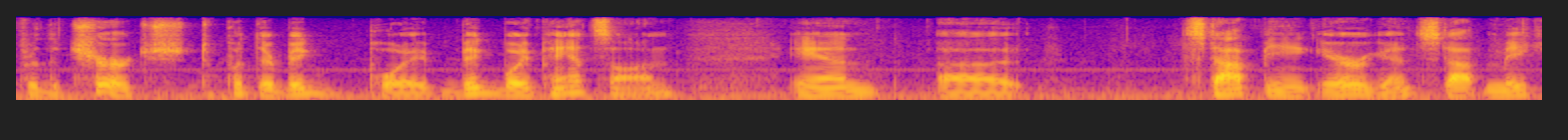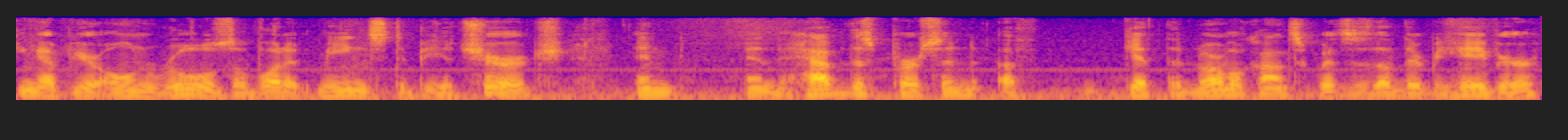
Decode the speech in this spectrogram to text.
for the church to put their big boy big boy pants on and uh, stop being arrogant, stop making up your own rules of what it means to be a church, and and have this person uh, get the normal consequences of their behavior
